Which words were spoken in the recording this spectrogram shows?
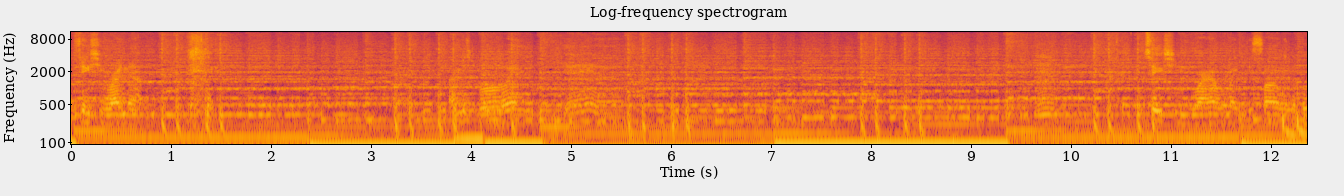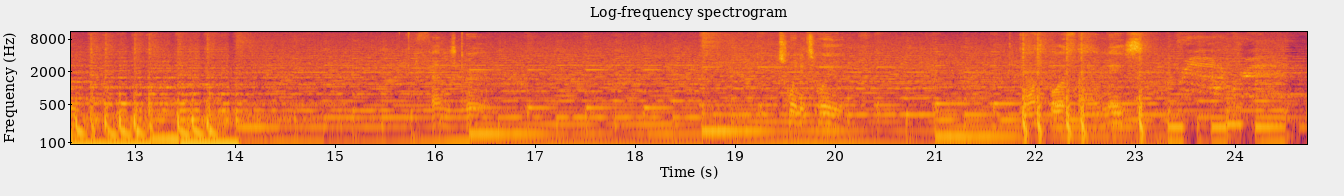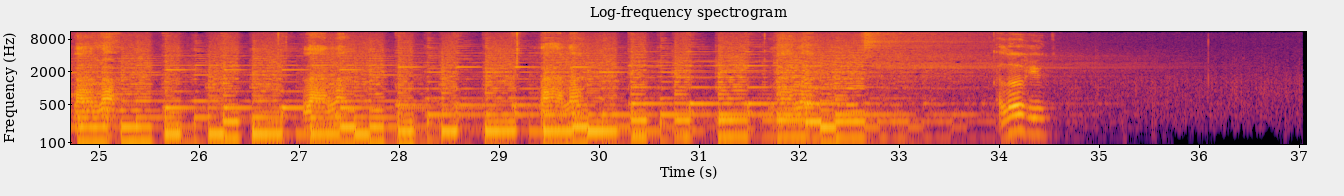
takes you right now. protection why I don't like the song in the book. The good. 2012. La la.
